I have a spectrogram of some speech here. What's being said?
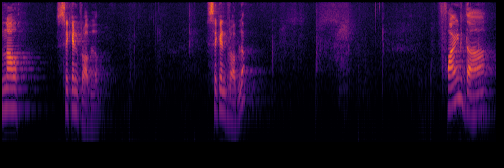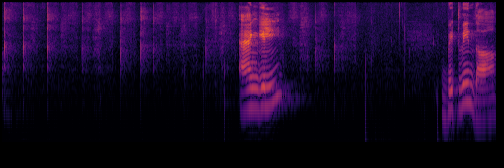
now second problem. Second problem. Find the angle between the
